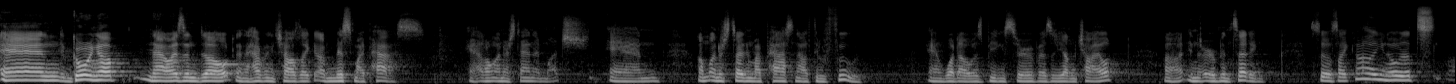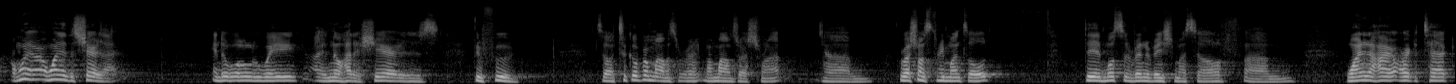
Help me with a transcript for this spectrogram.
And growing up now as an adult and having a child, like I miss my past. And I don't understand it much. And I'm understanding my past now through food and what I was being served as a young child uh, in an urban setting. So it's like, oh, you know, that's, I, wanted, I wanted to share that. And the only way I know how to share is through food. So I took over mom's, my mom's restaurant. Um, the restaurant's three months old. Did most of the renovation myself. Um, wanted to hire an architect,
